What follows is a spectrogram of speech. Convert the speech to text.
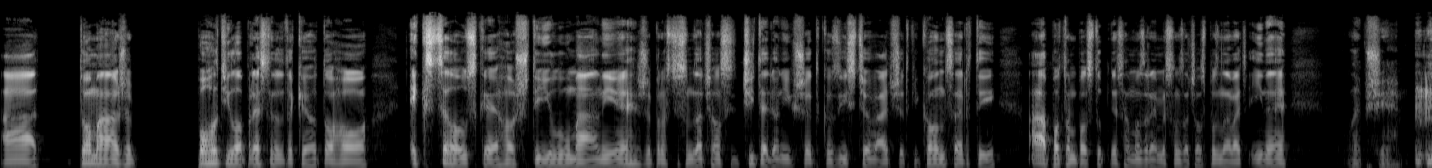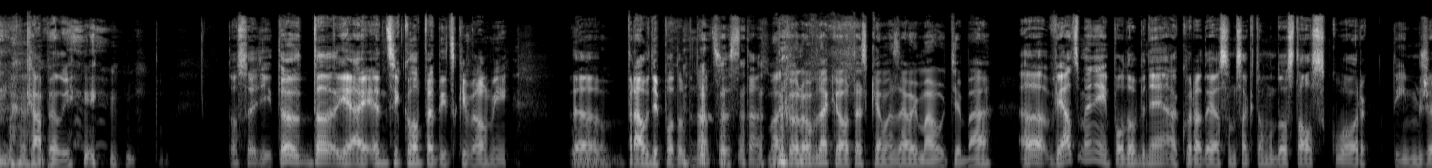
A to ma, že pohltilo presne do takého toho excelovského štýlu mánie, že proste som začal si čítať o nich všetko, zisťovať všetky koncerty a potom postupne samozrejme som začal spoznávať iné, lepšie kapely. To sedí. To, to je aj encyklopedicky veľmi uh, pravdepodobná cesta. Mako, rovnaká otázka ma zaujíma u teba. Uh, viac menej podobne, akurát ja som sa k tomu dostal skôr tým, že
